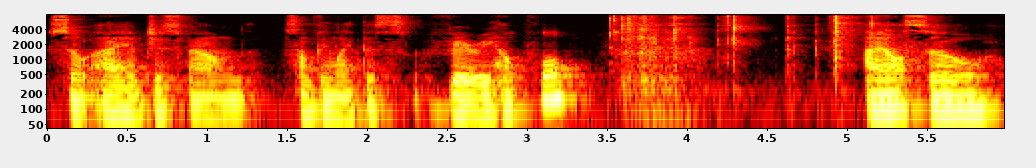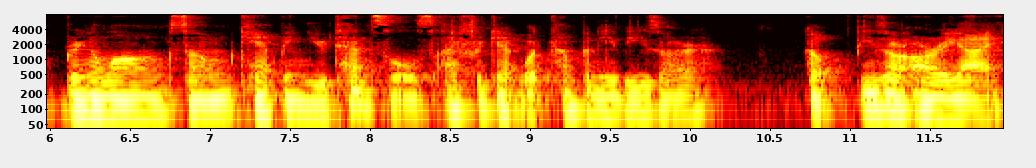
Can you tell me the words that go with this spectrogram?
So I have just found something like this very helpful. I also bring along some camping utensils. I forget what company these are. Oh, these are REI.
